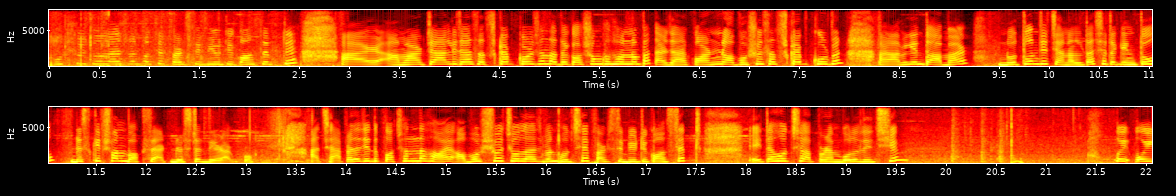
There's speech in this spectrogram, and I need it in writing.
অবশ্যই চলে আসবেন হচ্ছে ফার্সি বিউটি কনসেপ্টে আর আমার চ্যানেলে যারা সাবস্ক্রাইব করেছেন, তাদেরকে অসংখ্য ধন্যবাদ। আর যারা করেননি, অবশ্যই সাবস্ক্রাইব করবেন। আর আমি কিন্তু আমার নতুন যে চ্যানেলটা সেটা কিন্তু ডিসক্রিপশন বক্সে অ্যাড্রেসটা দিয়ে রাখব। আচ্ছা আপনাদের যদি পছন্দ হয়, অবশ্যই চলে আসবেন হচ্ছে ফার্সি বিউটি কনসেপ্ট এটা হচ্ছে আপনার, আমি বলে দিচ্ছি, ওই ওই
